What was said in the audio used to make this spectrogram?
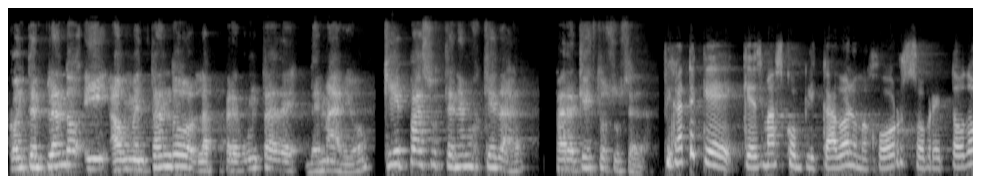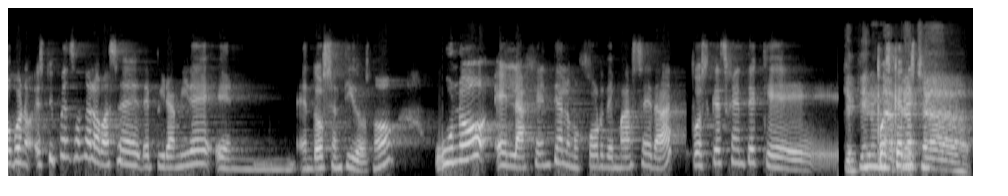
contemplando y aumentando la pregunta de, Mario, ¿qué pasos tenemos que dar para que esto suceda? Fíjate que, es más complicado a lo mejor, sobre todo, bueno, estoy pensando en la base de, pirámide en, dos sentidos, ¿no? Uno, en la gente a lo mejor de más edad, pues que es gente que... Que tiene pues una que no- fecha...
